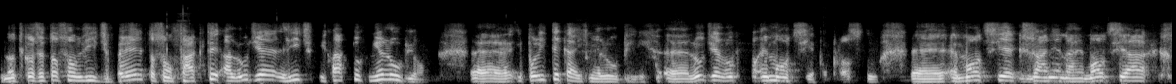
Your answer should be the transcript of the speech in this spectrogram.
No tylko, że to są liczby, to są fakty, a ludzie liczb i faktów nie lubią. E, I polityka ich nie lubi. E, ludzie lubią emocje po prostu. E, emocje, grzanie na emocjach,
